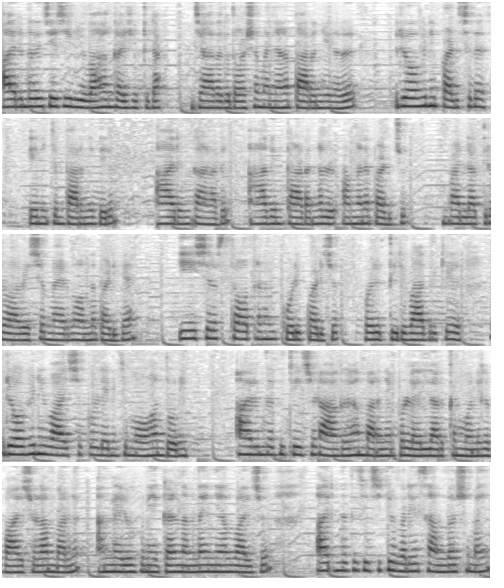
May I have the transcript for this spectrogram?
അരുന്ധതി ചേച്ചി വിവാഹം കഴിച്ചിട്ടില്ല. ജാതകദോഷം എന്നാണ് പറഞ്ഞിരുന്നത്. രോഹിണി പഠിച്ചത് എനിക്കും പറഞ്ഞു തരും. ആരും കാണാതെ ആദ്യം പാഠങ്ങൾ അങ്ങനെ പഠിച്ചു. വല്ലാത്തൊരു ആവേശമായിരുന്നു അന്ന് പഠിക്കാൻ. ഈശ്വര സ്തോത്രങ്ങൾ കൂടി പഠിച്ചു ഒരു തിരുവാതിരയ്ക്ക് രോഹിണി വായിച്ചപ്പോൾ എനിക്ക് മോഹം തോന്നി. അരുന്ധതി ചേച്ചിയുടെ ആഗ്രഹം പറഞ്ഞപ്പോൾ എല്ലാവർക്കും മുന്നിൽ വായിച്ചോളാൻ പറഞ്ഞു. അന്ന് രോഹിണിയേക്കാൾ നന്നായി ഞാൻ വായിച്ചു. അരുന്ധതി ചേച്ചിക്ക് വലിയ സന്തോഷമായി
